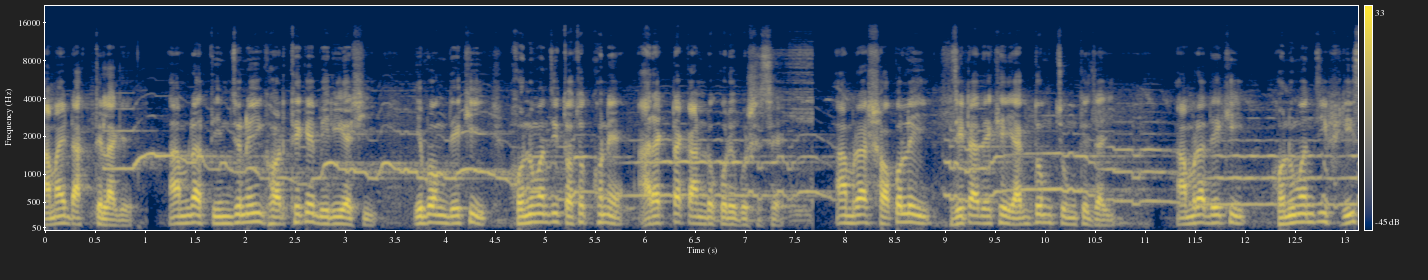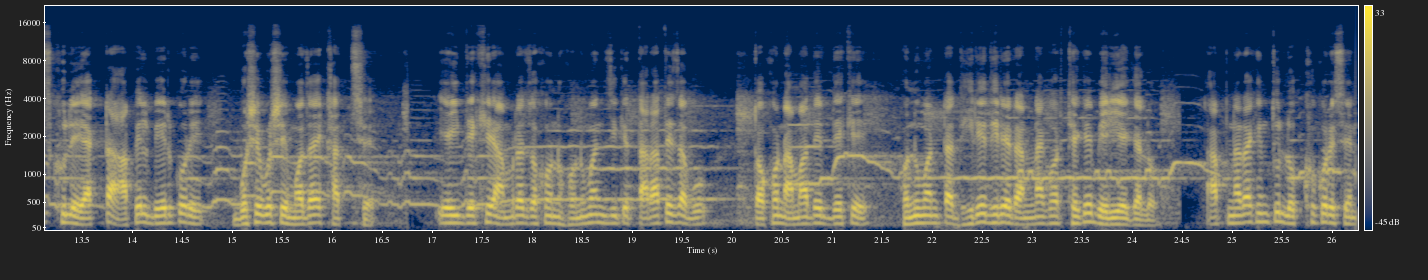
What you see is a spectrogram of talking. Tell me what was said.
আমায় ডাকতে লাগে। আমরা তিনজনেই ঘর থেকে বেরিয়ে আসি এবং দেখি হনুমানজি ততক্ষণে আরেকটা কাণ্ড করে বসেছে। আমরা সকলেই যেটা দেখে একদম চমকে যাই। আমরা দেখি হনুমানজি ফ্রিজ খুলে একটা আপেল বের করে বসে বসে মজায় খাচ্ছে। এই দেখে আমরা যখন হনুমানজিকে তাড়াতে যাব, তখন আমাদের দেখে হনুমানটা ধীরে ধীরে রান্নাঘর থেকে বেরিয়ে গেল। আপনারা কিন্তু লক্ষ্য করেছেন,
